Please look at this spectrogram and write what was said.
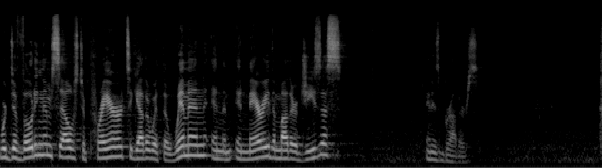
were devoting themselves to prayer together with the women and, the, and Mary, the mother of Jesus, and his brothers.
